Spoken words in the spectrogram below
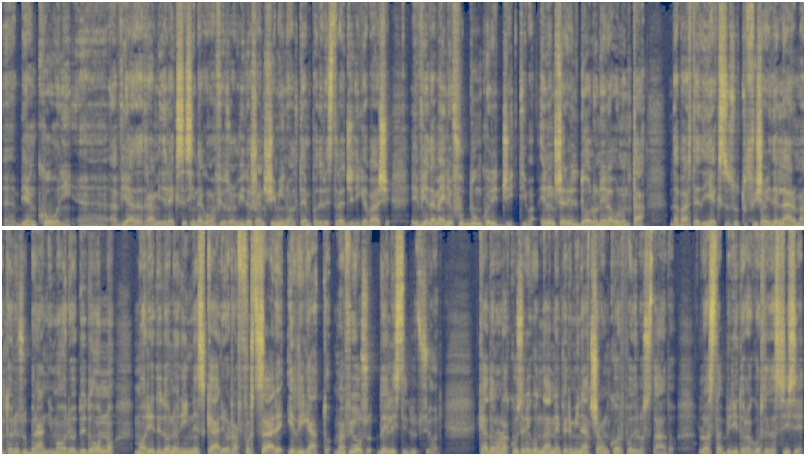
eh, Bianconi, eh, avviata tramite l'ex sindaco mafioso Vito Ciancimino al tempo delle stragi di Capace e via D'Amelio, fu dunque legittima e non c'era il dolo né la volontà da parte degli ex sottufficiali dell'arma Antonio Subranni, Mori, De Donno, Mori e De Donno di innescare o rafforzare il ricatto mafioso delle istituzioni. Cadono l'accuse e le condanne per minaccia a un corpo dello Stato. Lo ha stabilito la Corte d'Assise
